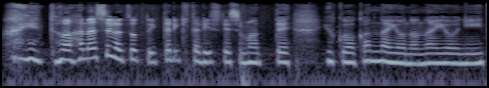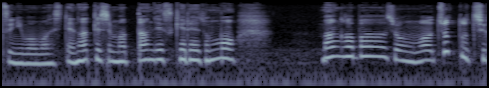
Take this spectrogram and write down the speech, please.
はい、えっと、話がちょっと行ったり来たりしてしまって、よくわかんないような内容にいつにも増してなってしまったんですけれども、漫画バージョンはちょっと違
